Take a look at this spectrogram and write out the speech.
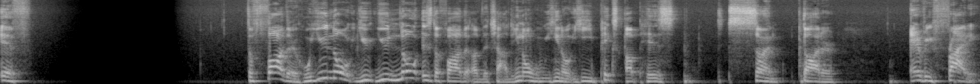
if the father who you know you you know is the father of the child, you know you know he picks up his son daughter every Friday,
